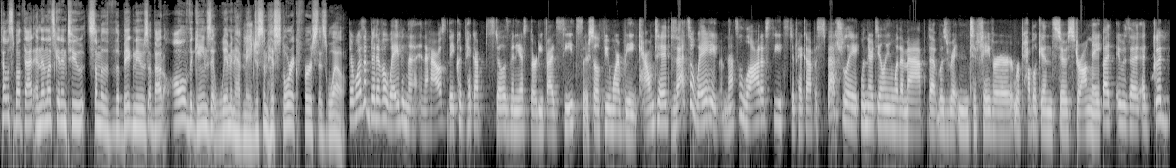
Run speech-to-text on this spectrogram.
Tell us about that. And then let's get into some of the big news about all the gains that women have made, just some historic firsts as well. There was a bit of a wave in the in the House. They could pick up still as many as 35 seats. There's still a few more being counted. That's a wave. and that's a lot of seats to pick up, especially when they're dealing with a map that was written to favor Republicans so strongly. But it was a, a good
